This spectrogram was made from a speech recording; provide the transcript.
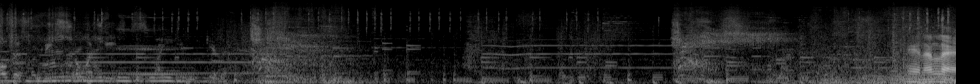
All this would be so much Ally has been easier if I slain. didn't give it. แค่นั้นแหละ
